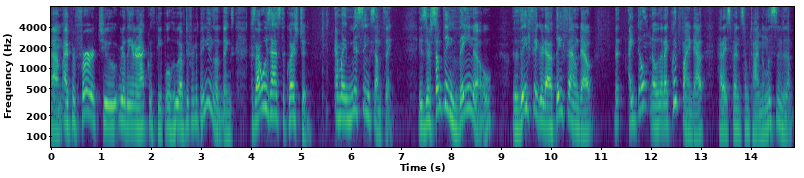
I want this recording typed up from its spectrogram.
Um, I prefer to really interact with people who have different opinions on things because I always ask the question Am I missing something? Is there something they know, they figured out, they found out that I don't know that I could find out had I spent some time and listened to them?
